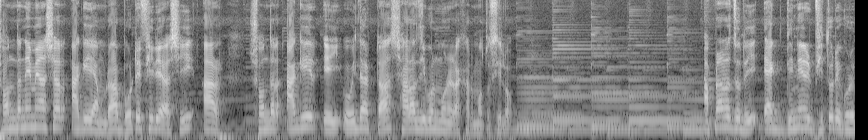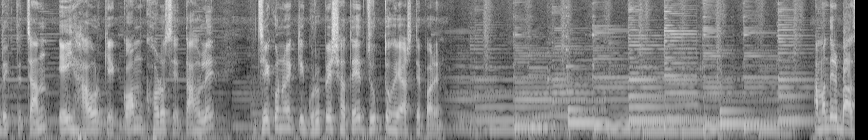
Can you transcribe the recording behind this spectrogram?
সন্ধ্যা নেমে আসার আগে আমরা বোটে ফিরে আসি আর সন্ধ্যার আগের এই ওয়েদারটা সারা জীবন মনে রাখার মতো ছিল। আপনারা যদি একদিনের ভিতরে ঘুরে দেখতে চান, এই হাওরকে কম খরচে, তাহলে যে কোনো একটি গ্রুপের সাথে যুক্ত হয়ে আসতে পারেন। আমাদের বাস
